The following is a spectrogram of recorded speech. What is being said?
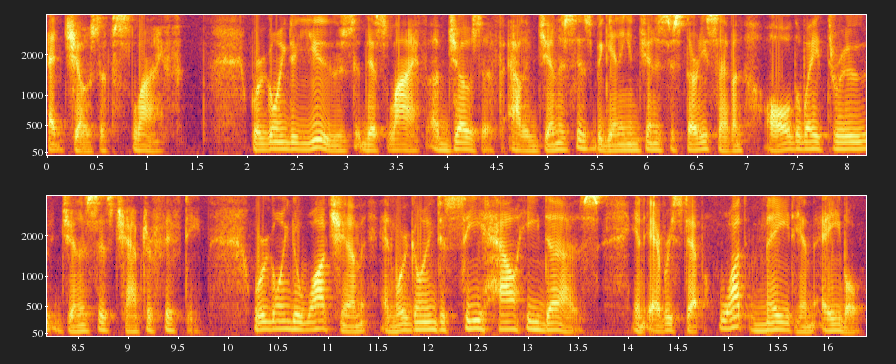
at Joseph's life. We're going to use this life of Joseph out of Genesis, beginning in Genesis 37, all the way through Genesis chapter 50. We're going to watch him and we're going to see how he does in every step. What made him able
